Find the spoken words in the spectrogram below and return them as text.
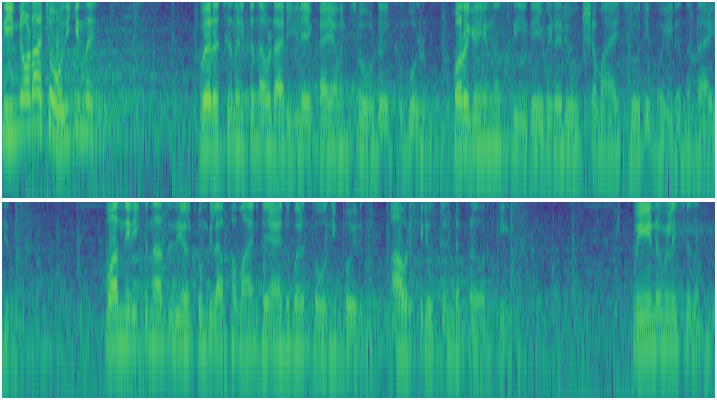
നിന്നോടാ ചോദിക്കുന്നത് വിറച്ചു നിൽക്കുന്നവരുടെ അരികിലേക്കായി അവൻ ചുവട് വെക്കുമ്പോഴും പുറകിൽ നിന്നും ശ്രീദേവിയുടെ രൂക്ഷമായ ചോദ്യം ഉയരുന്നുണ്ടായിരുന്നു. വന്നിരിക്കുന്ന അതിഥികൾക്ക് മുമ്പിൽ അപമാനിതയായതുപോലെ തോന്നിപ്പോയിരുന്നു അവർക്ക് രുദ്രന്റെ പ്രവൃത്തി. വീണ്ടും വിളിച്ചതും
